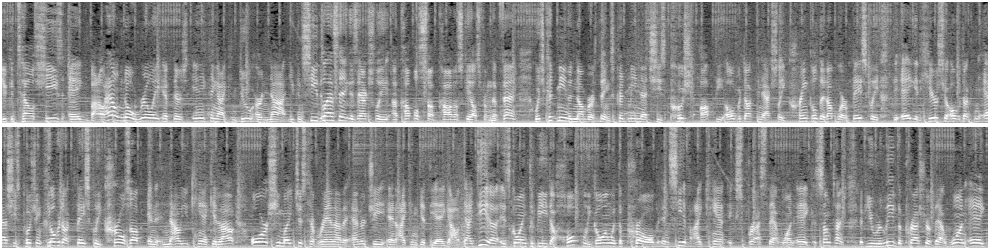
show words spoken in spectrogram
you can tell she's egg bound. I don't know really if there's anything I can do or not. You can see the last egg is actually a couple subcaudal scales from the vent, which could mean a number of things. Could mean that she's pushed up the oviduct and actually crinkled it up where basically the egg adheres to the oviduct and as she's pushing, the oviduct basically curls up and now you can't get it out. Or she might just have ran out of energy and I can get the egg out. The idea is going to be to hopefully go in with the probe and see if I can't express that one egg. Because sometimes if you relieve the pressure of that one egg,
